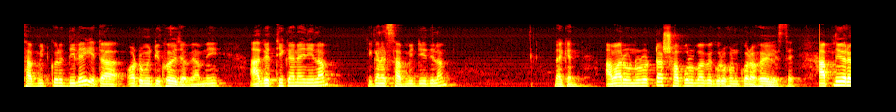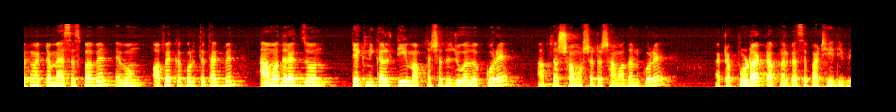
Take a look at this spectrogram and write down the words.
সাবমিট করে দিলেই এটা অটোমেটিক হয়ে যাবে। আমি আগের ঠিকানায় নিলাম এখানে সাবমিট দিয়ে দিলাম। দেখেন, আমার অনুরোধটা সফলভাবে গ্রহণ করা হয়ে গেছে। আপনিও এরকম একটা মেসেজ পাবেন এবং অপেক্ষা করতে থাকবেন। আমাদের একজন টেকনিক্যাল টিম আপনার সাথে যোগাযোগ করে আপনার সমস্যাটা সমাধান করে একটা প্রোডাক্ট আপনার কাছে পাঠিয়ে দিবে।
